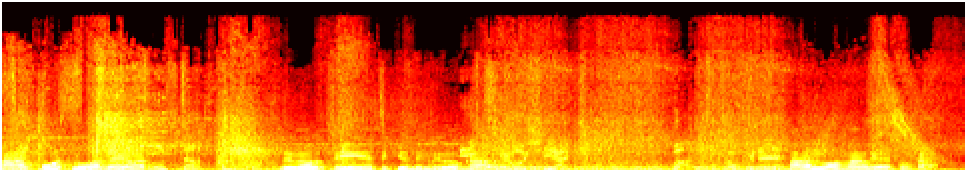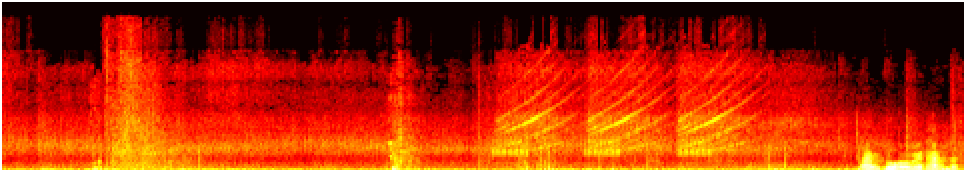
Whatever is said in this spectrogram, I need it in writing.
ตาโคตรรัวเลยว่าเลเวลเอสกิลหนึ่งเลเวลเก้าเลยตาลัวมากเลยทุกข์ตั้งตัวไม่ทันเลย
